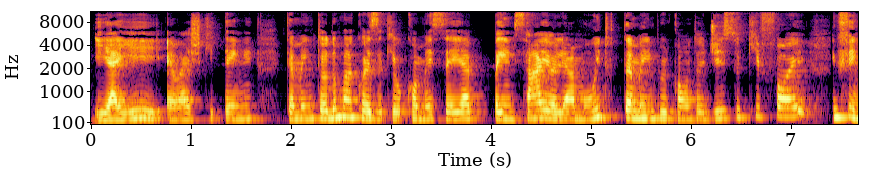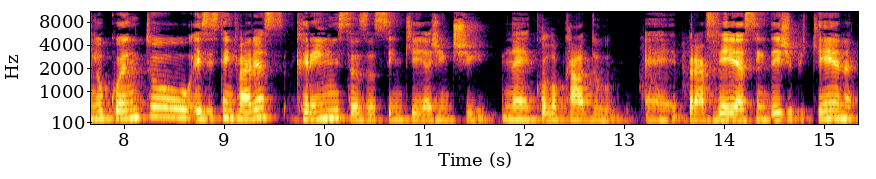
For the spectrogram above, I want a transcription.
E aí eu acho que tem também toda uma coisa que eu comecei a pensar e olhar muito também por conta disso, que foi, enfim, o quanto existem várias crenças assim que a gente, né, colocado é, para ver assim desde pequena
